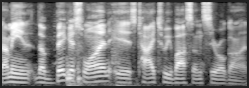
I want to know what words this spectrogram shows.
I mean, the biggest one is Tai Tuivasa and Ciryl Gane.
